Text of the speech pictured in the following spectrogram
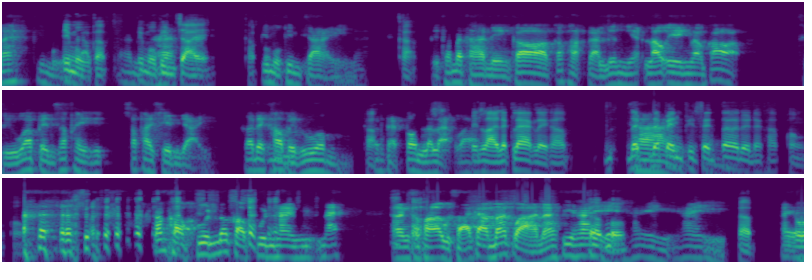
ไหมพี่หมูพี่หมูกัครับท่านพี่หมูพิมพ์ใจฮะครับพี่หมูผพิมพ์ใจนะ ครับคือท่านประธานเองก็ก็ผลักดันเรื่องเนี้ย เราเองเราก็ถือว่าเป็น supply supply chain ใหญ่ ก็ได้เข้าไปร่วมครับตั้งแต่ต้นแล้วแหละว่า เป็นรายแรก ๆ เลยครับได้ใช่ได้เป็นพรีเซนเตอร์ด้วยนะครับของของ ต้องขอบคุณต้องขอบคุณทางนะทางครัสบภาอุตสาหกรรมมากกว่านะ ที่ให้ครับผมให้ให้ครับให้โอ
